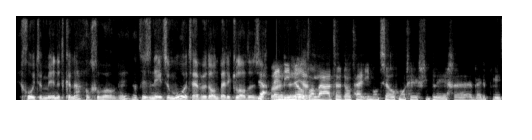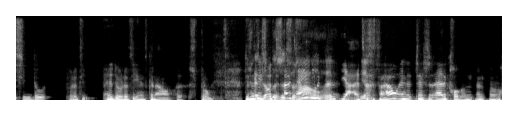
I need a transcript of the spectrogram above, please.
gooit hem in het kanaal gewoon. Hè? Dat is ineens een moord hebben we dan bij de kladden. Zeg maar. En die meldt ja. dan later dat hij iemand zelfmoord heeft zien plegen bij de politie. Door, doordat, hij, hè, doordat hij in het kanaal uh, sprong. Dus het en is dat het, is het verhaal, hè? Ja, het ja. is het verhaal en het is eigenlijk gewoon een, een,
